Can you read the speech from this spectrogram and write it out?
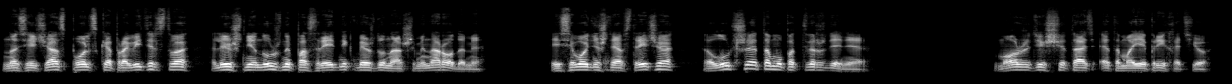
но сейчас польское правительство — лишь ненужный посредник между нашими народами. И сегодняшняя встреча — лучшее тому подтверждение». «Можете считать это моей прихотью»,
